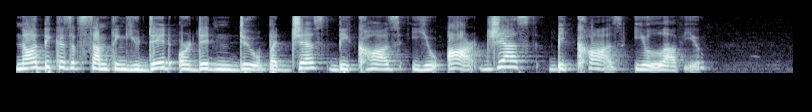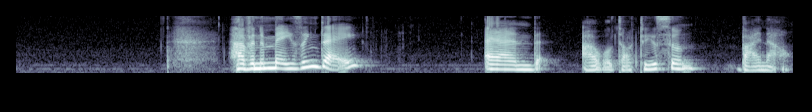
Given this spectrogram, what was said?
not because of something you did or didn't do, but just because you are, just because you love you. Have an amazing day, and I will talk to you soon. Bye now.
